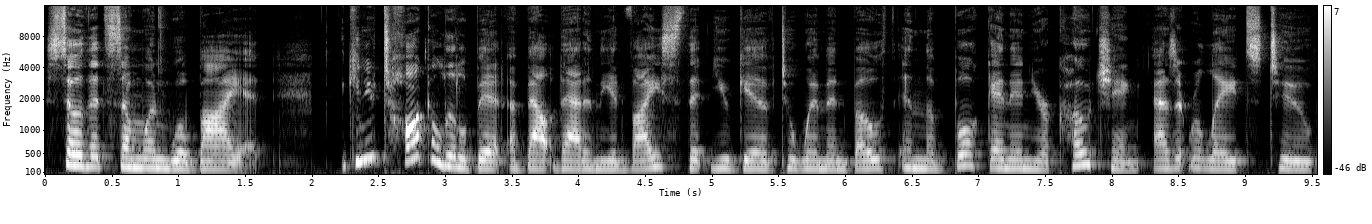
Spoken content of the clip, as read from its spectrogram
so that someone will buy it can you talk a little bit about that and the advice that you give to women, both in the book and in your coaching, as it relates to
